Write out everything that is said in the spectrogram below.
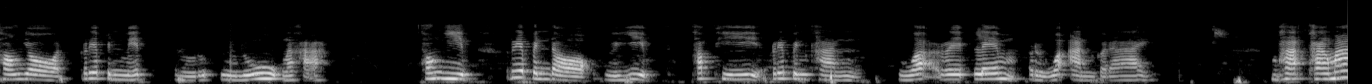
ทองหยอด เรียกเป็นเม็ดหรือหรือลูกนะคะ ทองหยิบ เรียกเป็นดอกหรือหยิบ ทัพพี เรียกเป็นคัน หรือว่าเล่มหรือว่าอันก็ได้ทางม้า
